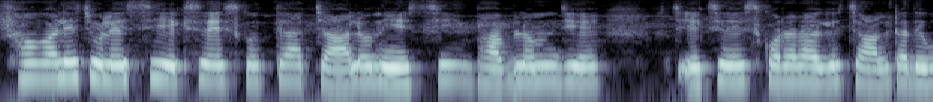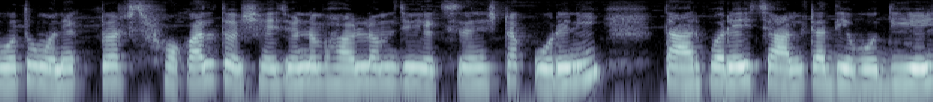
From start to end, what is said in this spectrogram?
সকালে চলে এসেছি এক্সারসাইজ করতে আর চালও নিয়ে এসেছি। ভাবলাম যে এক্সারসাইজ করার আগে চালটা দেবো তো অনেকটা সকাল তো, সেই জন্য ভাবলাম যে এক্সারসাইজটা করে নিই, তারপরেই চালটা দেব, দিয়েই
